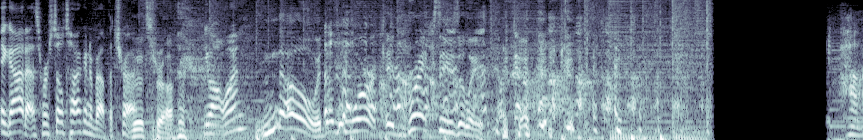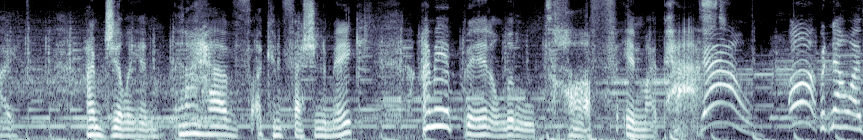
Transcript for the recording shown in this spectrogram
They got us. We're still talking about the truck. The truck. You want one? No, it doesn't work. it breaks easily. Hi, I'm Jillian, and I have a confession to make. I may have been a little tough in my past. Down! Up! But now I've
